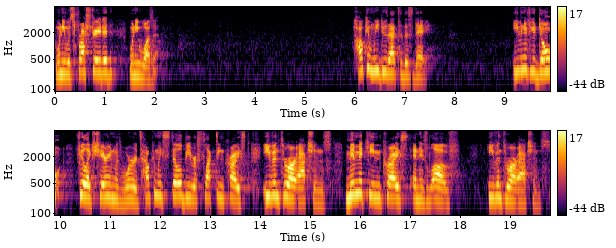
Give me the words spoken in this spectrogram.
when he was frustrated, when he wasn't. How can we do that to this day? Even if you don't feel like sharing with words? How can we still be reflecting Christ even through our actions, mimicking Christ and his love even through our actions?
